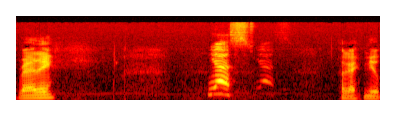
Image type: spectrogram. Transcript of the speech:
Ready? Yes. Okay, mute.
